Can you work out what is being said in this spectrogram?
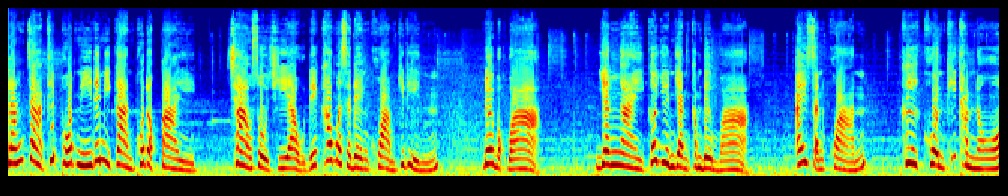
หลังจากที่โพสต์นี้ได้มีการโพสต์ออกไป ชาวโซเชียลได้เข้ามาแสดงความคิดเห็น โดยบอกว่า ยังไงก็ยืนยันคำเดิมว่า ไอ้สันขวาน คือคนที่ทำน้อง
